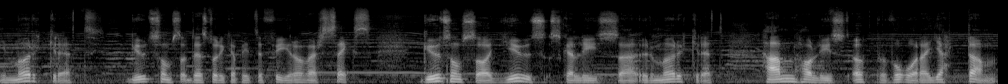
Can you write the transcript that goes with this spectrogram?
i mörkret. Gud som, det står i kapitel 4, vers 6. Gud som sa ljus ska lysa ur mörkret, han har lyst upp våra hjärtan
